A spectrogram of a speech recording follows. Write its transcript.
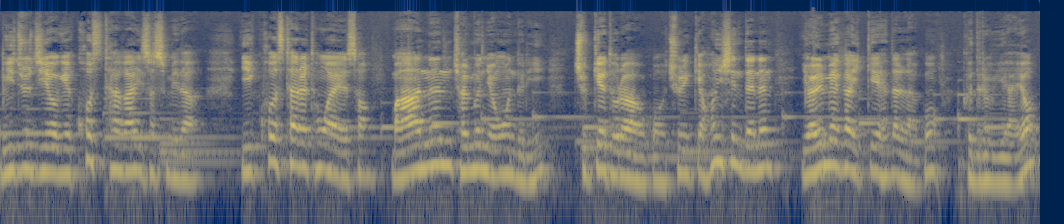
미주 지역에 코스타가 있었습니다. 이 코스타를 통하여서 많은 젊은 영혼들이 죽게 돌아오고 주님께 헌신되는 열매가 있게 해달라고 그들을 위하여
